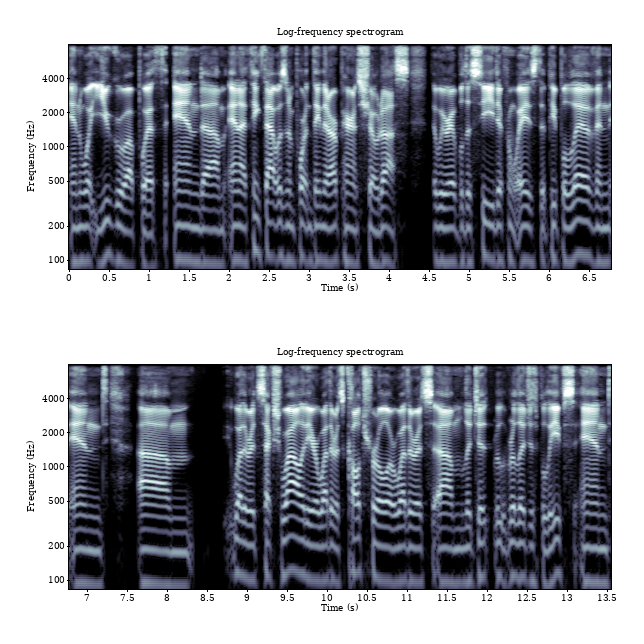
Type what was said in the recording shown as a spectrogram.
and what you grew up with. And um, and I think that was an important thing that our parents showed us that we were able to see different ways that people live and and um, whether it's sexuality or whether it's cultural or whether it's um, legit religious beliefs and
